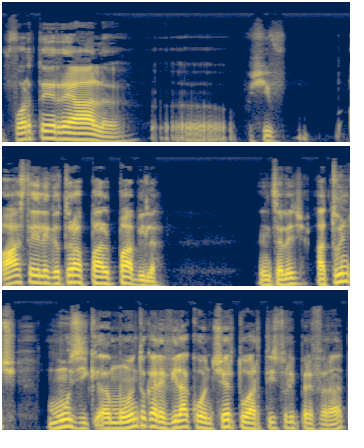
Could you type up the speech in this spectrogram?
foarte reală uh, și asta e legătura palpabilă. Înțelegi? Atunci, muzic, în momentul în care vii la concertul artistului preferat,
